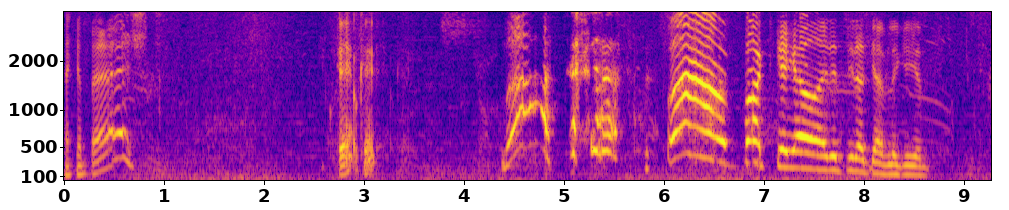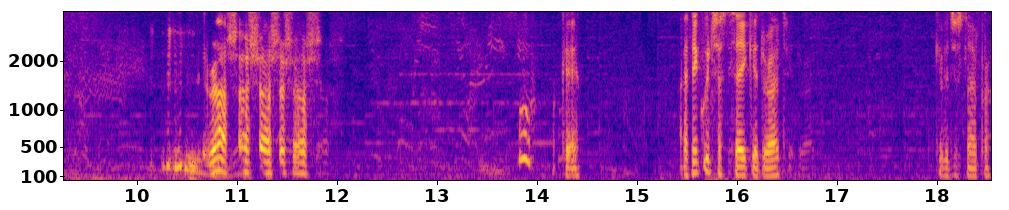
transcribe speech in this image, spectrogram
Like a bashed. Okay, okay. Ah! Wow! Fucking hell! I didn't see that guy blinking in. Rush, rush, rush, rush, rush. Whew, okay. I think we just take it, right? Give it to sniper.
